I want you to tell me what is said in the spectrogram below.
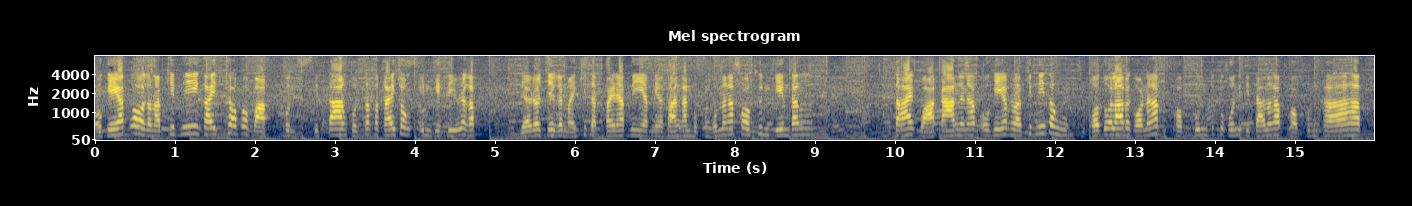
โอเคครับก็สำหรับคลิปนี้ใครชอบก็ฝากกดติดตามกดซับสไครต์ช่อง NKC ด้วยนะครับ เดี๋ยวเราเจอกันใหม่คลิปถัดไปนะครับนี่ครับแนวทางการบุกของผมนะครับก็ขึ้นเกมทั้งซ้ายขวากลางเลยนะครับ โอเคครับสำหรับคลิปนี้ต้องขอตัวลาไปก่อนนะครับ ขอบคุณทุกคนที่ติดตามนะครับ ขอบคุณครับ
